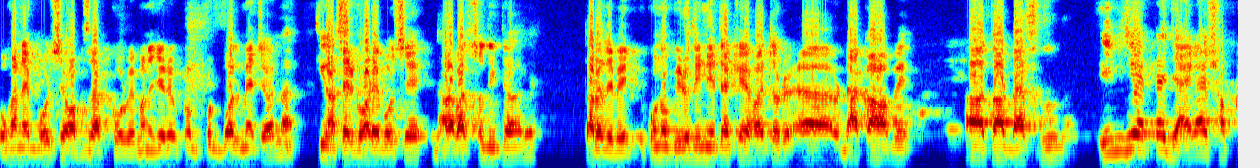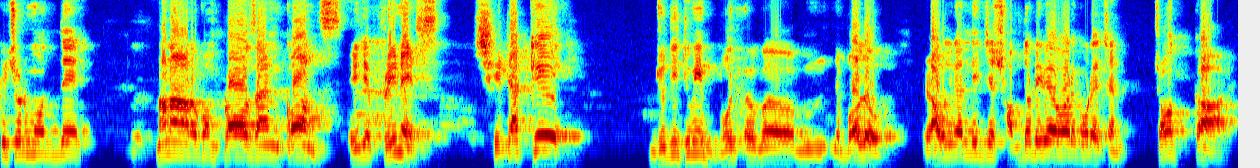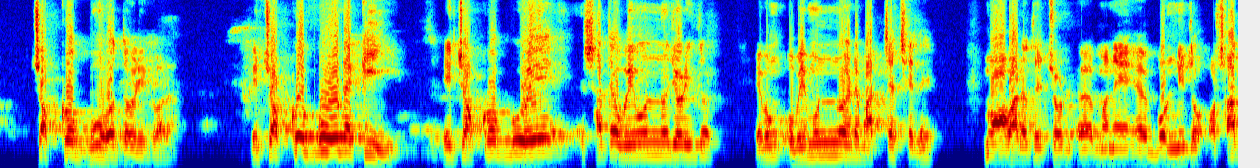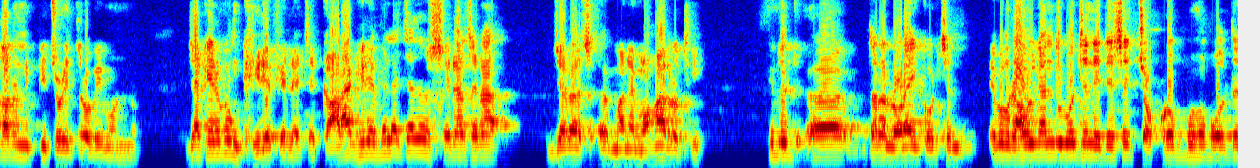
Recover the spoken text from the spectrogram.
ওখানে বসে অবজার্ভ করবে। মানে যেরকম ফুটবল ম্যাচ হয় না? কাচের ঘরে বসে ধারাভাষ্য দিতে হবে তারা দেবে। কোনো বিরোধী নেতাকে হয়তো ডাকা হবে আহ, তার ব্যস্ত। এই যে একটা জায়গায় সবকিছুর মধ্যে নানা রকম প্রস অ্যান্ড কনস এই যে ফ্রিনেস সেটাকে যদি তুমি বলো রাহুল গান্ধী যে শব্দটি ব্যবহার করেছেন, চমৎকার, চক্রব্যূহ তৈরি করা। এই চক্রব্যূহটা কি? এই চক্রব্যূহে সাথে অভিমন্যু জড়িত এবং অভিমন্যু একটা বাচ্চা ছেলে, মহাভারতের মানে বর্ণিত অসাধারণ একটি চরিত্র অভিমন্যু, যাকে এরকম ঘিরে ফেলেছে। কারা ঘিরে ফেলেছে? সেরা সেরা যারা মানে মহারথী। কিন্তু তারা লড়াই করছেন এবং রাহুল গান্ধী বলছেন এদেশের চক্রব্যূহ বলতে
